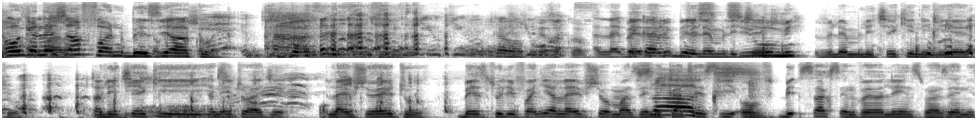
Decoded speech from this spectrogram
Ongelesha fan base yako. Vile mlicheki nini yetu? Mlicheki inaitwaje live show yetu. Base tulifanyia live show mazeni courtesy of sax and violins mazeni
